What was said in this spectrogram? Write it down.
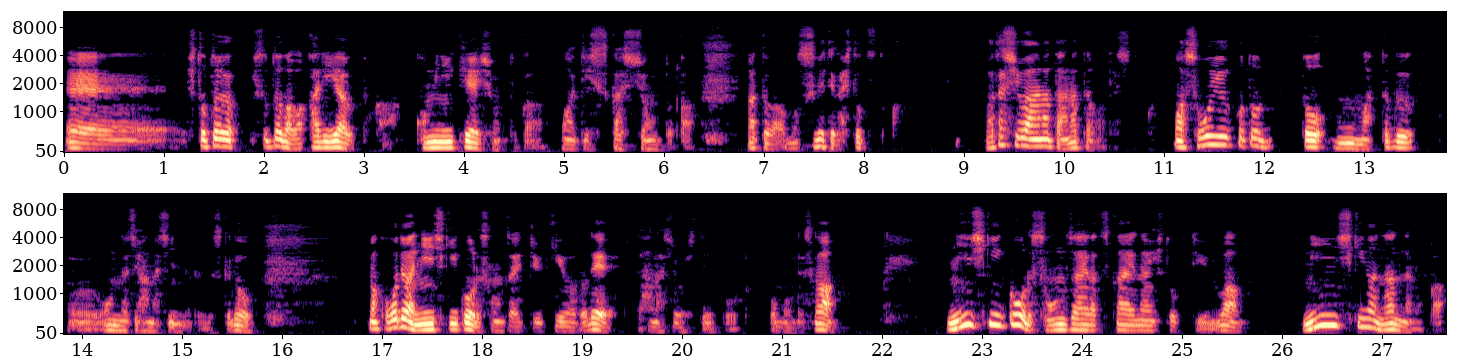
えー、人と、人とが分かり合うとか、コミュニケーションとか、まあ、ディスカッションとか、あとはもう全てが一つとか、私はあなた、あなたは私とか、まあそういうことと、もう全く同じ話になるんですけど、まあここでは認識イコール存在というキーワードでちょっと話をしていこうと思うんですが、認識イコール存在が使えない人っていうのは、認識が何なのか、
